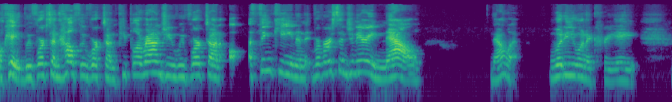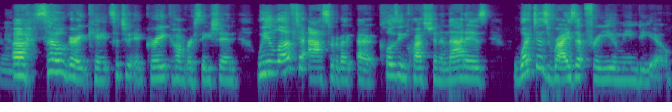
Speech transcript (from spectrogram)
Okay, we've worked on health, we've worked on people around you, we've worked on thinking and reverse engineering. Now, now what? What do you want to create? Yeah. Uh, so great, Cate. Such a great conversation. We love to ask sort of a, a closing question, and that is what does rise up for you mean to you?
